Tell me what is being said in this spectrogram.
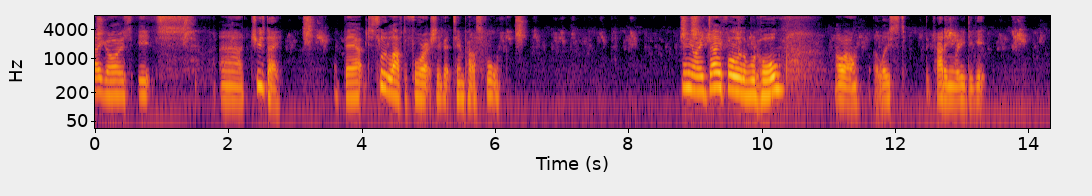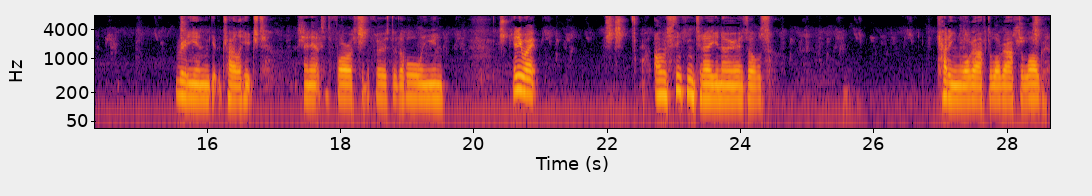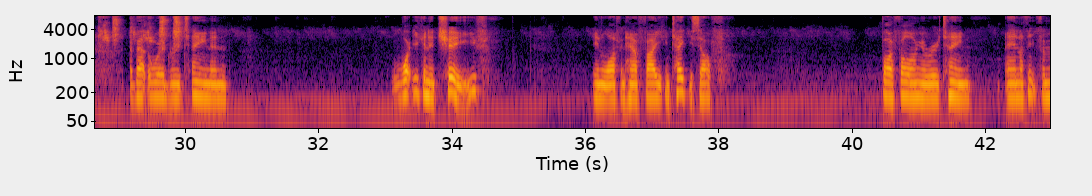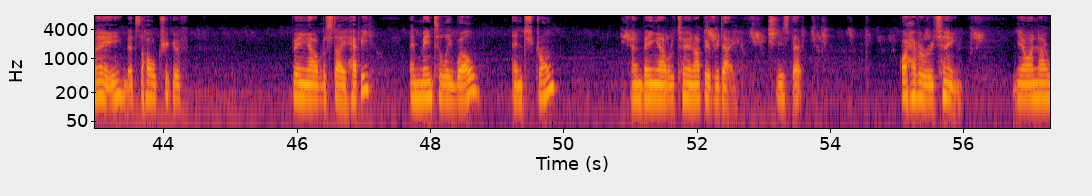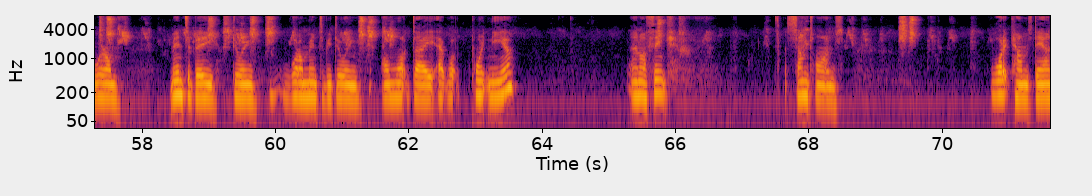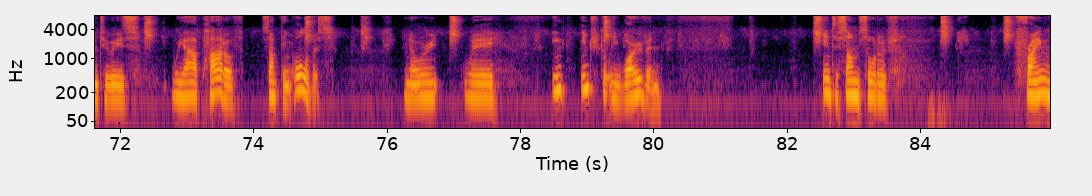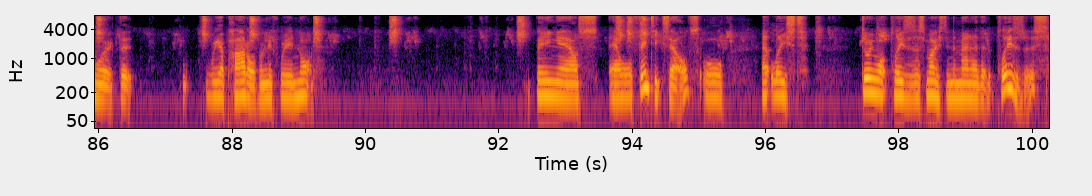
Hey guys, it's uh, Tuesday, about just a little after four actually, about 10 past four. Anyway, day four of the wood haul. Oh well, at least the cutting ready to get ready and get the trailer hitched and out to the forest for the first of the hauling in. Anyway, I was thinking today, you know, as I was cutting log after log after log about the word routine and what you can achieve in life and how far you can take yourself by following a routine. And I think for me, that's the whole trick of being able to stay happy and mentally well and strong and being able to turn up every day is that I have a routine. You know, I know where I'm meant to be doing what I'm meant to be doing on what day at what point in the year. And I think sometimes what it comes down to is we are part of something, all of us. You know, we're, we're in, intricately woven into some sort of framework that we are part of, and if we're not being our our authentic selves, or at least doing what pleases us most in the manner that it pleases us,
